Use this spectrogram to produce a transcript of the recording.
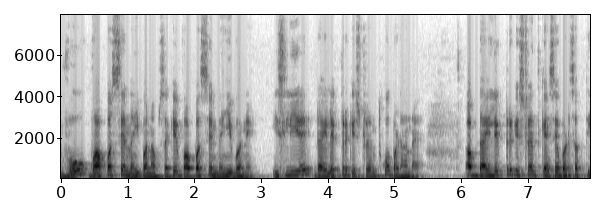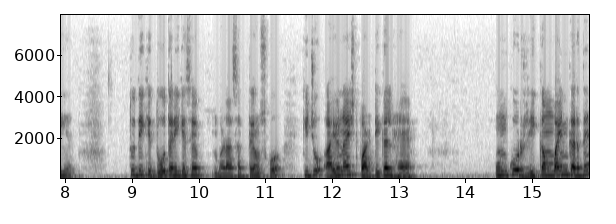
वो वापस से नहीं पनप सके, वापस से नहीं बने। इसलिए डाइलेक्ट्रिक स्ट्रेंथ को बढ़ाना है। अब डाइलेक्ट्रिक स्ट्रेंथ कैसे बढ़ सकती है? तो देखिए, दो तरीके से बढ़ा सकते हैं उसको कि जो आयोनाइज पार्टिकल है, उनको रिकम्बाइन कर दें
